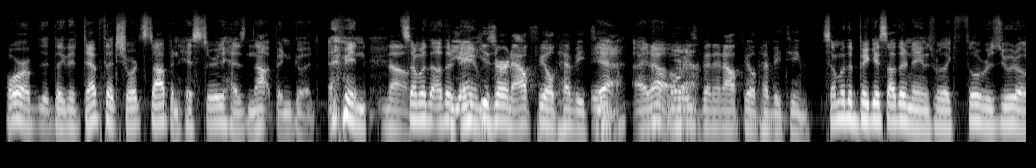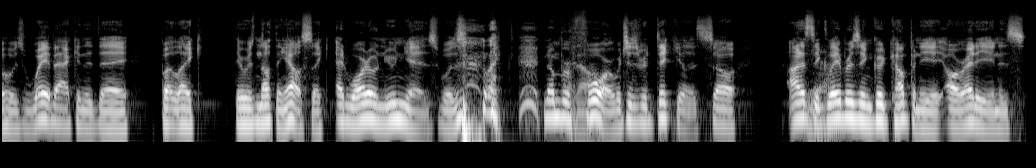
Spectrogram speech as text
horrible. Like the depth at shortstop in history has not been good. I mean, No, some of the other the names. Yankees are an outfield heavy team. yeah, I know. always Yeah. been an outfield heavy team. Some of the biggest other names were like Phil Rizzuto, who's way back in the day, but like there was nothing else. Like Eduardo Nunez was like number four, which is ridiculous. So honestly, Yeah. Gleyber's in good company already. In his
